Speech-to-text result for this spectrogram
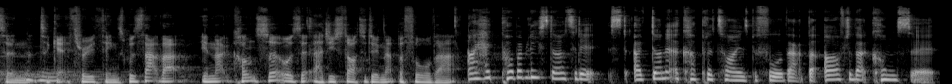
Of medicine to get through things was that that in that concert, or was it had you started doing that before that? I had probably started it. st- I've done it a couple of times before that, but after that concert,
